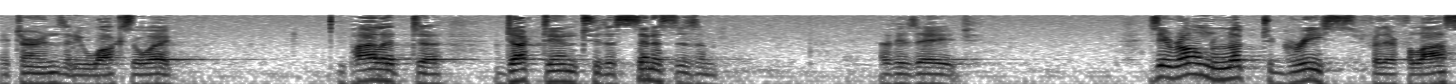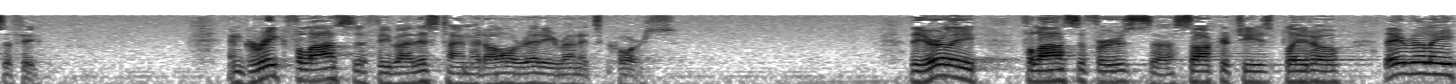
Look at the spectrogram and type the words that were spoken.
He turns and he walks away. Pilate uh, ducked into the cynicism of his age. You see, Rome looked to Greece for their philosophy. And Greek philosophy by this time had already run its course. The early philosophers, uh, Socrates, Plato, they really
